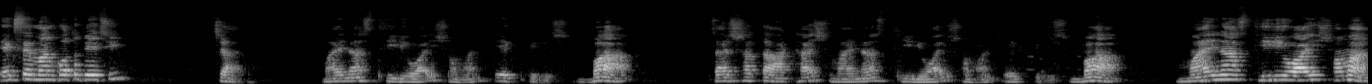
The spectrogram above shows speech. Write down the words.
এক্সের মান কত পেয়েছি? চার। মাইনাস থ্রি ওয়াই সমান একত্রিশ। বা চার সাতটা আঠাশ মাইনাস থ্রি ওয়াই সমান একত্রিশ। বা মাইনাস থ্রি ওয়াই সমান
